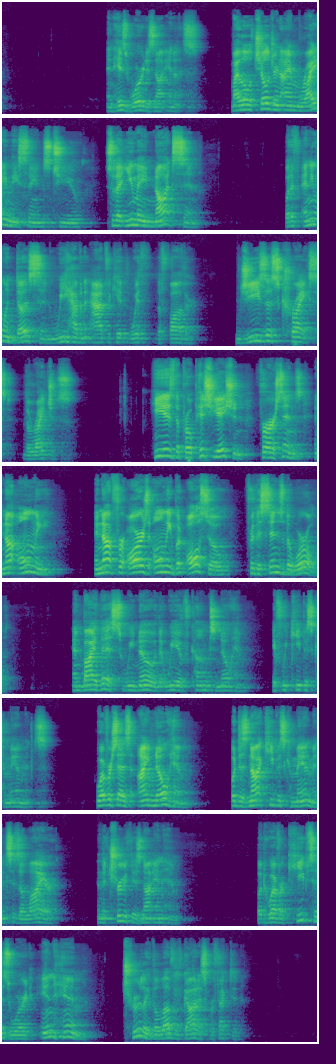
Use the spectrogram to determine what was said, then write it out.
and his word is not in us. My little children, I am writing these things to you so that you may not sin. But if anyone does sin, we have an advocate with the Father, Jesus Christ, the righteous. He is the propitiation for our sins, and not only and not for ours only, but also for the sins of the world. And by this we know that we have come to know him, if we keep his commandments. Whoever says, I know him, but does not keep his commandments is a liar, and the truth is not in him. But whoever keeps his word in him, truly the love of God is perfected.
